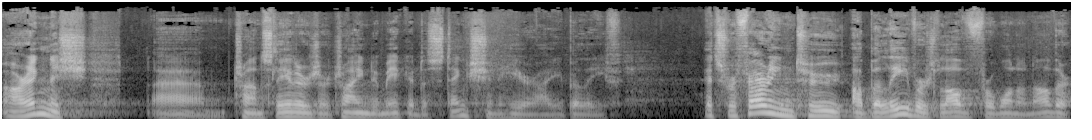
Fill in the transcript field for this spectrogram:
our English um, translators are trying to make a distinction here, I believe. It's referring to a believer's love for one another.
